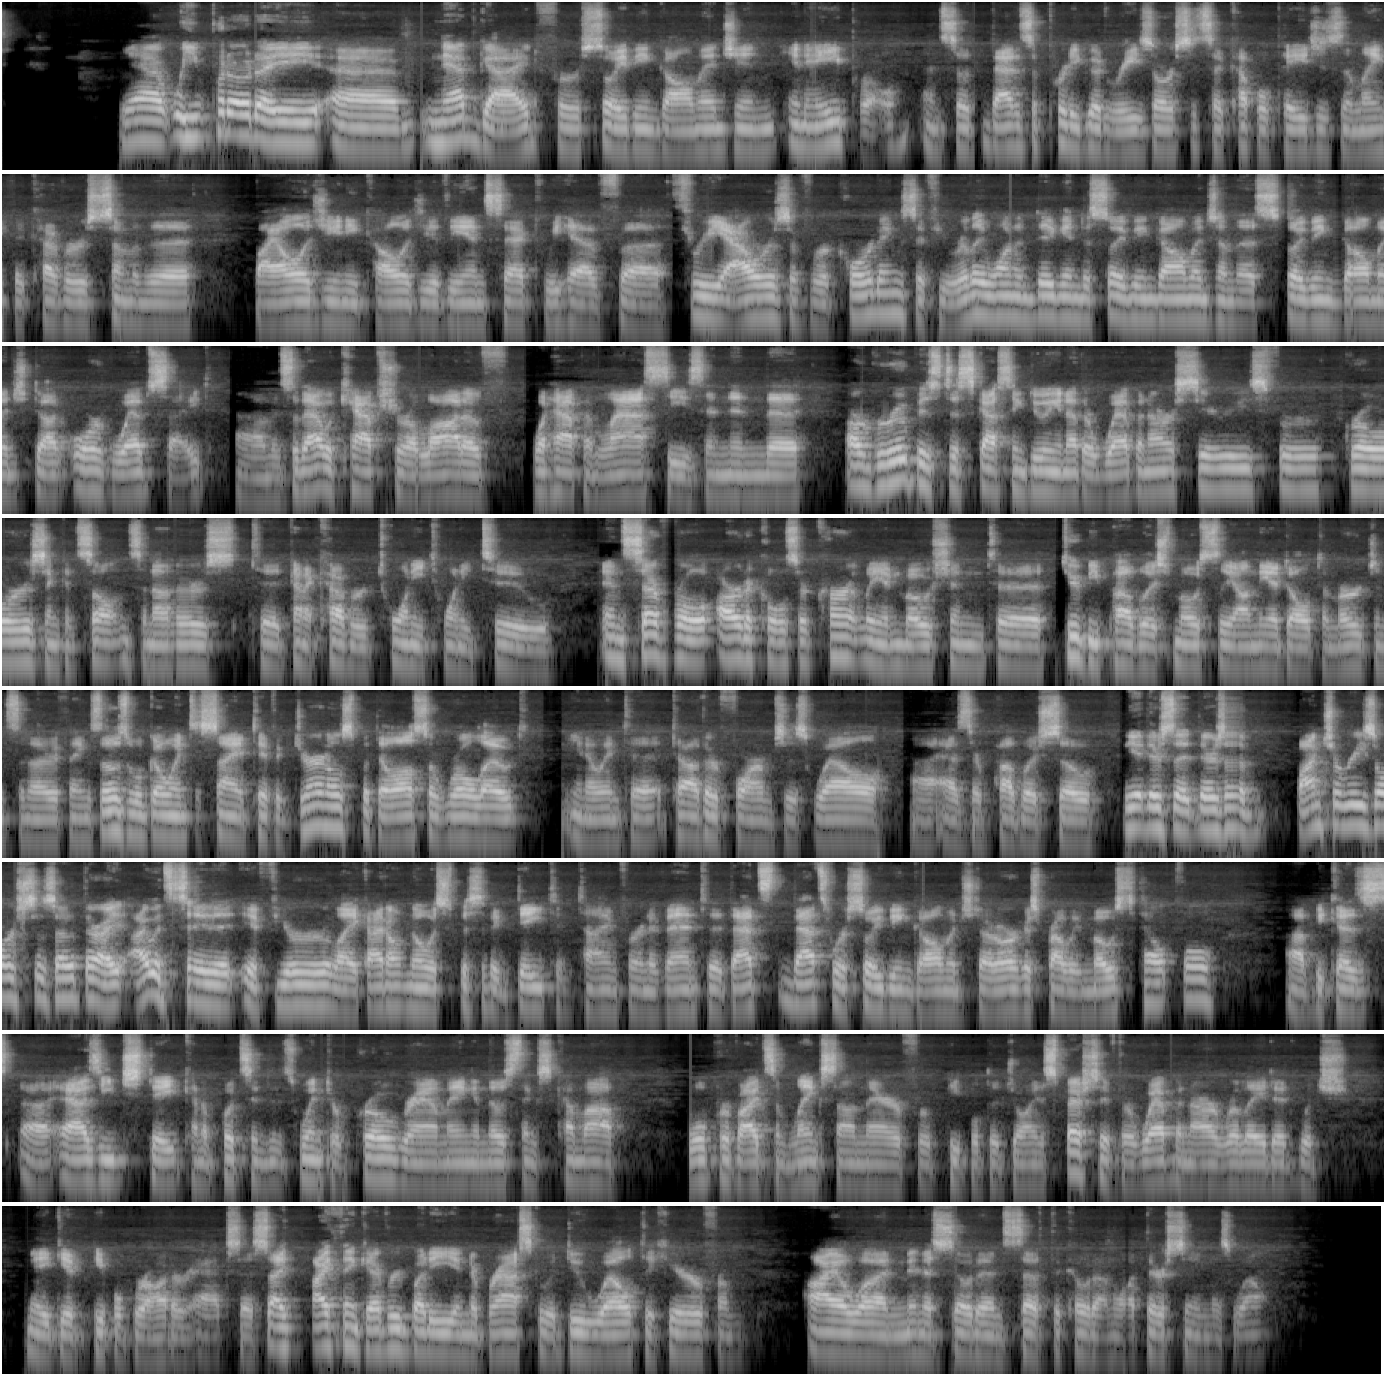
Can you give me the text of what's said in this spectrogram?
Yeah, we put out a uh, NebGuide for soybean gall midge in, in April. And so that is a pretty good resource. It's a couple pages in length that covers some of the biology and ecology of the insect. We have uh, three hours of recordings if you really want to dig into soybean gall midge on the soybeangallmidge.org website. Um, and so that would capture a lot of what happened last season. And the, our group is discussing doing another webinar series for growers and consultants and others to kind of cover 2022 and several articles are currently in motion to, to be published, mostly on the adult emergence and other things. Those will go into scientific journals, but they'll also roll out, you know, into to other forms as well uh, as they're published. So yeah, there's a there's a bunch of resources out there. I, I would say that if you're like I don't know a specific date and time for an event, that that's that's where soybeangallmidge.org is probably most helpful. Uh, because uh, as each state kind of puts in its winter programming and those things come up, We'll provide some links on there for people to join, especially if they're webinar related, which may give people broader access. I, I think everybody in Nebraska would do well to hear from Iowa and Minnesota and South Dakota on what they're seeing as well.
